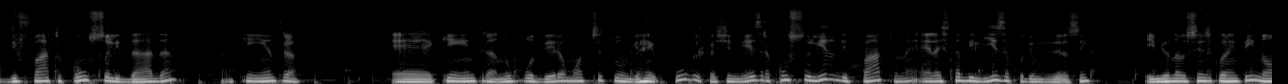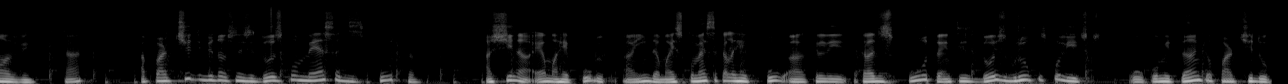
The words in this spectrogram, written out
de fato consolidada? Quem entra é, quem entra no poder é o Mao Tse Tung. A República Chinesa consolida de fato, né? Ela estabiliza, podemos dizer assim, em 1949, tá? A partir de 1912 começa a disputa. A China é uma república ainda, mas começa aquela, aquele, aquela disputa entre dois grupos políticos o Kuomintang, é o Partido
